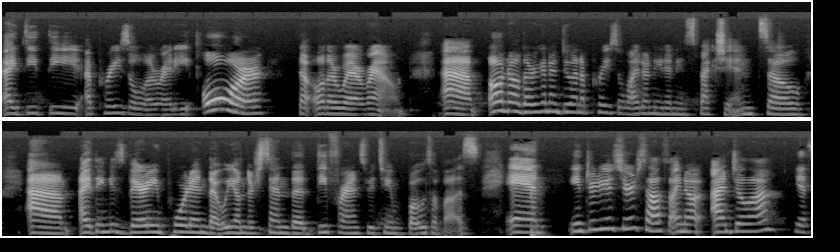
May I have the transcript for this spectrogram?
i did the appraisal already or the other way around. Um, oh no they're gonna do an appraisal. I don't need an inspection. So um, i think it's very important that we understand the difference between both of us. And introduce yourself. I know angela? Yes.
